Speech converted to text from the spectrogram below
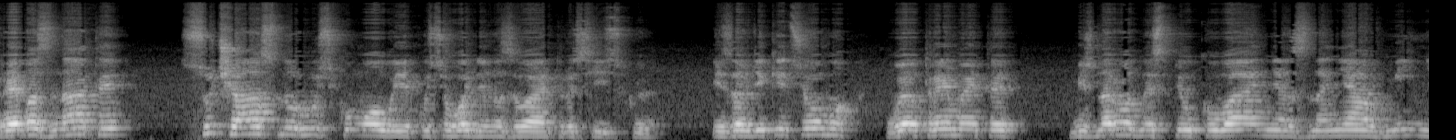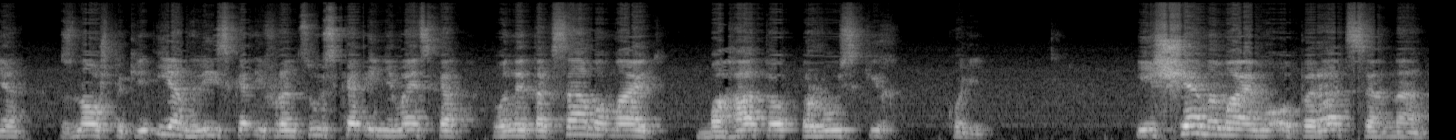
Треба знати сучасну руську мову, яку сьогодні називають російською. І завдяки цьому ви отримаєте міжнародне спілкування, знання, вміння. Знову ж таки, і англійська, і французька, і німецька, вони так само мають багато руських корінь. І ще ми маємо опиратися на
